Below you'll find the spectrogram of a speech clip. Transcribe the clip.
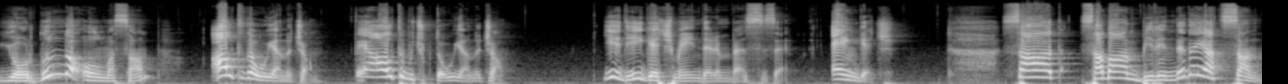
yorgun da olmasam 6'da uyanacağım. veya altı buçukta uyanacağım. Yediği geçmeyin derim ben size. En geç. Saat sabahın birinde de yatsan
